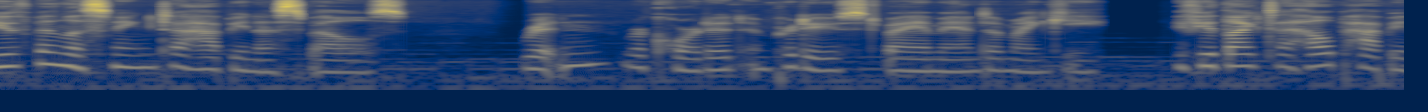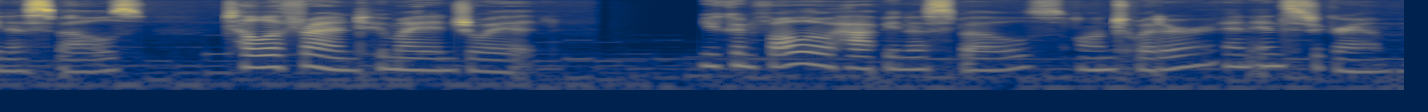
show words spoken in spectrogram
You've been listening to Happiness Spells, written, recorded, and produced by Amanda Meinke. If you'd like to help Happiness Spells, tell a friend who might enjoy it. You can follow Happiness Spells on Twitter and Instagram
